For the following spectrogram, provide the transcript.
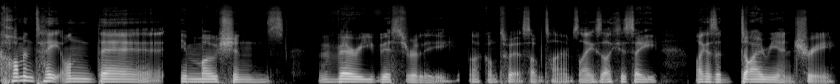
commentate on their emotions very viscerally, like on Twitter sometimes. Like it's like you say, like as a diary entry.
